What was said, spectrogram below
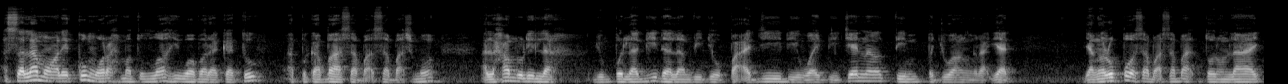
Assalamualaikum warahmatullahi wabarakatuh. Apa khabar sahabat-sahabat semua? Alhamdulillah, jumpa lagi dalam video Pak Haji di YB Channel Tim Pejuang Rakyat. Jangan lupa sahabat-sahabat tolong like,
